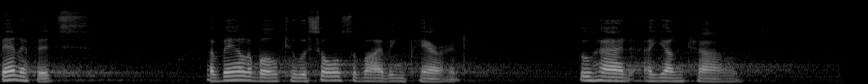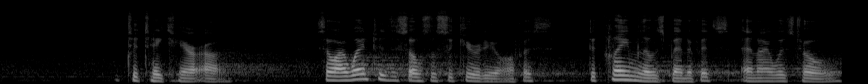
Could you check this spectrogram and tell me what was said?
benefits available to a sole surviving parent who had a young child to take care of. So I went to the Social Security office to claim those benefits, and I was told,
